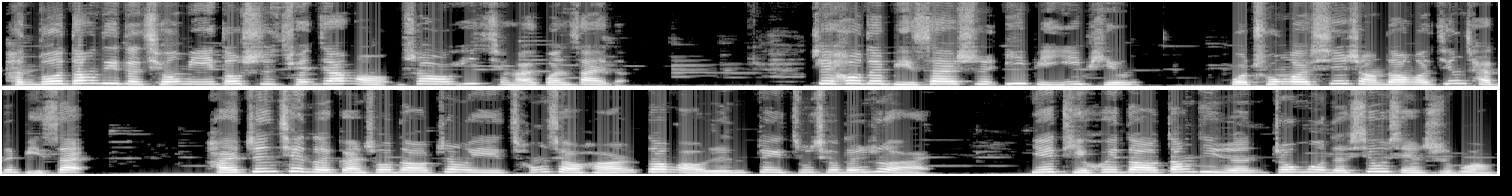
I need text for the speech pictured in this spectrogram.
很多当地的球迷都是全家老少一起来观赛的。最后的比赛是一比一平。我除了欣赏到了精彩的比赛，还真切地感受到这里从小孩到老人对足球的热爱，也体会到当地人周末的休闲时光。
